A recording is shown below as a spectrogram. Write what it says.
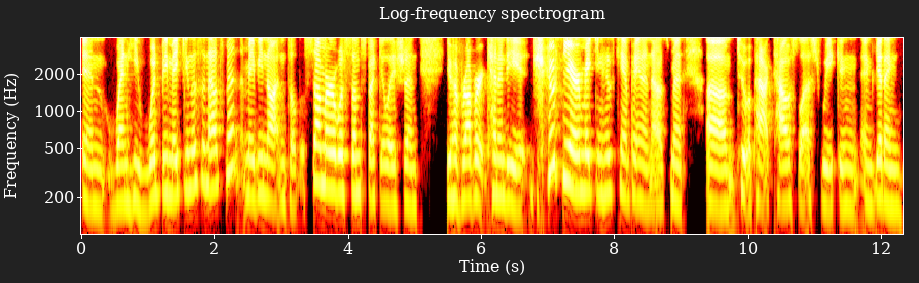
in when he would be making this announcement, maybe not until the summer, was some speculation. You have Robert Kennedy Jr. making his campaign announcement um, to a packed house last week and, and getting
